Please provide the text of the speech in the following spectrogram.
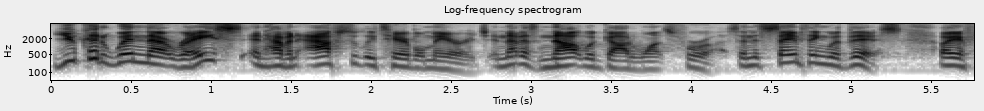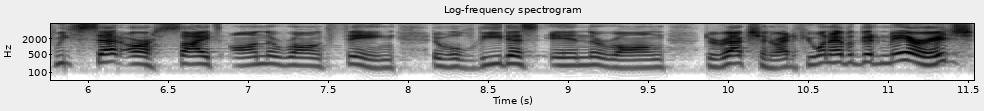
you could win that race and have an absolutely terrible marriage. And that is not what God wants for us. And the same thing with this. Like if we set our sights on the wrong thing, it will lead us in the wrong direction, right? If you want to have a good marriage,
